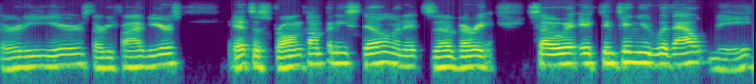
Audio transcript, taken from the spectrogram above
30 years, 35 years. It's a strong company still, and it's a very so it, it continued without me.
